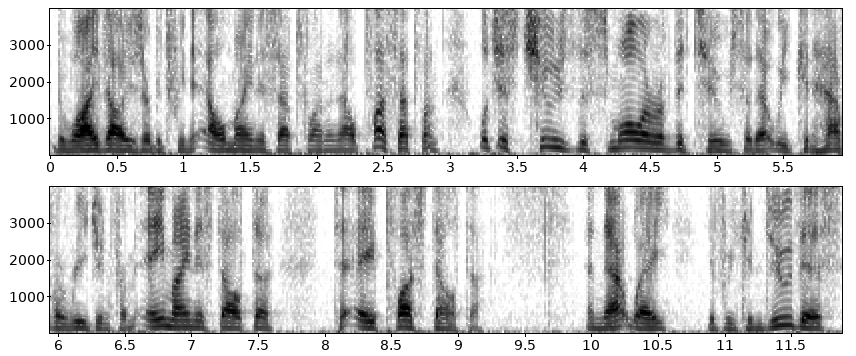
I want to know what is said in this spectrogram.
the y values are between L minus epsilon and L plus epsilon, we'll just choose the smaller of the two so that we can have a region from A minus delta to A plus delta. And that way, if we can do this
